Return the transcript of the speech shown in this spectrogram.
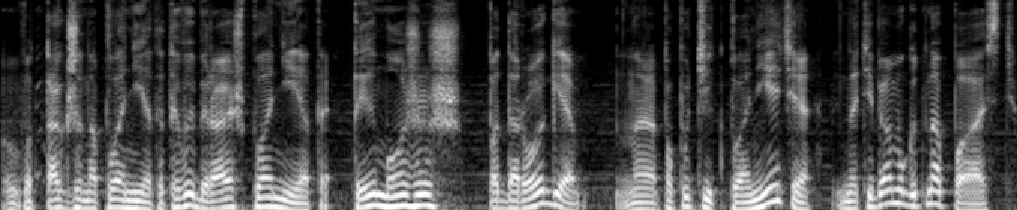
вот так же на планеты. Ты выбираешь планеты. Ты можешь по дороге, э, по пути к планете, на тебя могут напасть.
